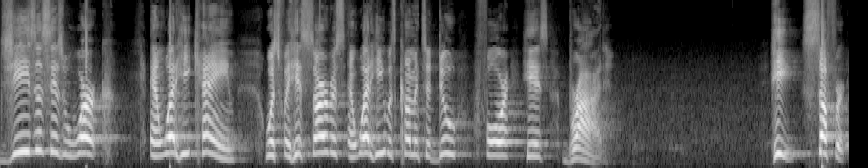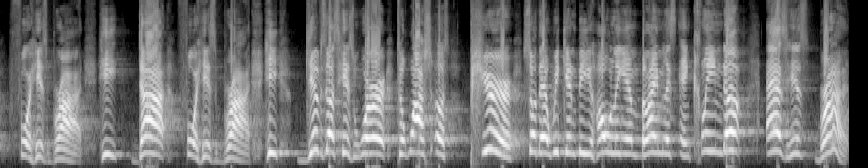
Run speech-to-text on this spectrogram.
Jesus' work and what he came was for his service and what he was coming to do for his bride. He suffered for his bride. He died for his bride. He gives us his word to wash us pure so that we can be holy and blameless and cleaned up as his bride.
